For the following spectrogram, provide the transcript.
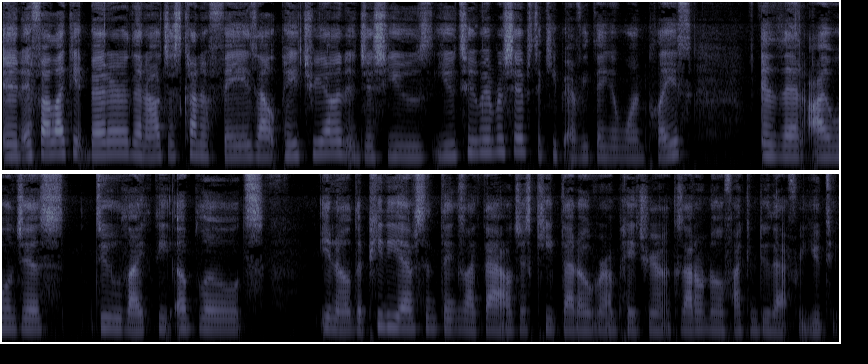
And if I like it better, then I'll just kind of phase out Patreon and just use YouTube memberships to keep everything in one place. And then I will just do like the uploads, you know, the PDFs and things like that. I'll just keep that over on Patreon because I don't know if I can do that for YouTube.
